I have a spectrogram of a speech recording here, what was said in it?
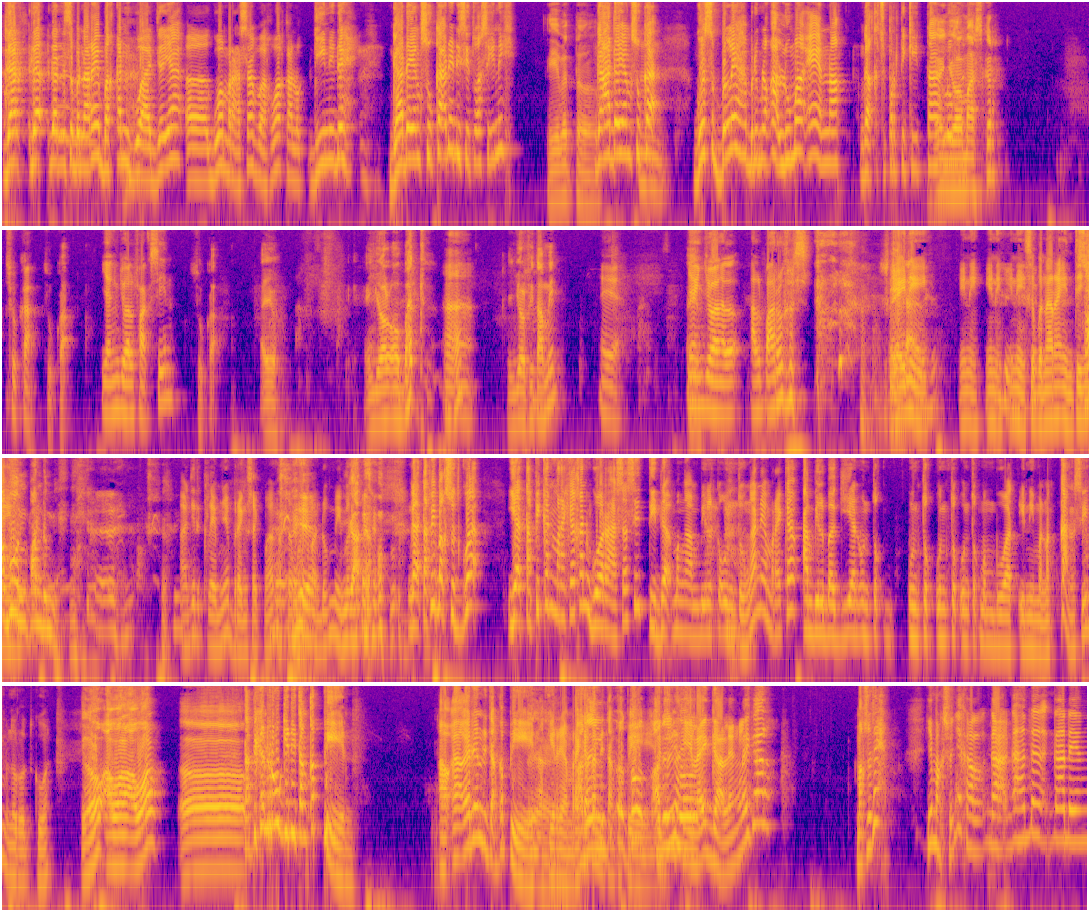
Dan, dan dan sebenarnya bahkan gua aja ya, eh, gua merasa bahwa kalau gini deh, gak ada yang suka deh di situasi ini. Iya betul. Gak ada yang suka. Gue sebel ya, beri bilang, ah lu mah enak. Gak seperti kita. Yang Lu jual masker Suka. suka, Yang jual vaksin. suka. Ayo. Yang jual obat, Hah? yang jual vitamin. Iya. Yang jual Alparus. Ya ini, ini, ini, ini sebenarnya intinya. Sabun pandemi. Anjir klaimnya brengsek banget sabun Iya. pandemi. Enggak Enggak, tapi maksud gua Ya tapi kan mereka kan gua rasa sih tidak mengambil keuntungan ya mereka ambil bagian untuk untuk untuk untuk membuat ini menekan sih menurut gua. Yo, awal-awal eh Tapi kan rugi ditangkepin. Akhirnya ditangkepin, Iya. akhirnya mereka Ada kan yang- ditangkepin. tuh, ada itu yang ilegal, yang legal. Maksudnya? Ya maksudnya kalau nggak nggak ada nggak ada yang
